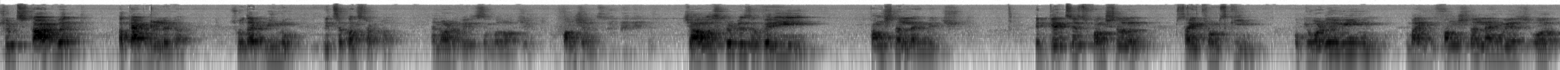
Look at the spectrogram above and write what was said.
should start with a capital letter so that we know it's a constructor and not a very simple object. Functions. JavaScript is a very functional language. It gets its functional side from scheme. Okay, what do you mean by functional language or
